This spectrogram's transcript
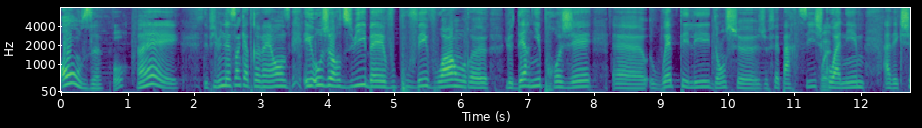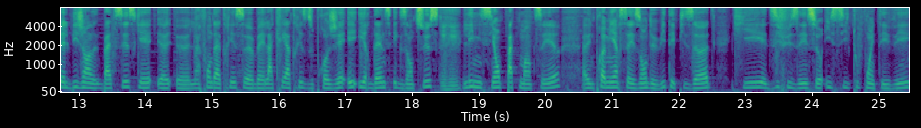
1991. Oh, Ouais, depuis 1991. Et aujourd'hui, ben vous pouvez voir euh, le dernier projet euh, web télé dont je, je fais partie. Je Ouais. co-anime avec Shelby Jean-Baptiste, qui est euh, euh, la fondatrice, euh, ben, la créatrice du projet, et Irdens Exantus, Mhm. l'émission Pas te mentir, euh, une première saison de huit épisodes qui est diffusée sur ici tout.tv,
